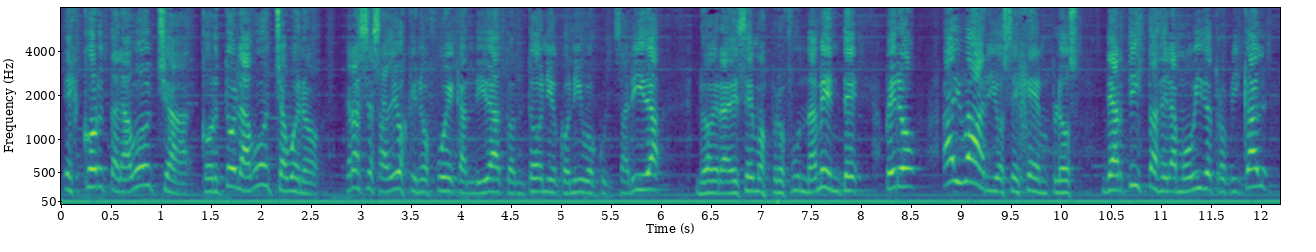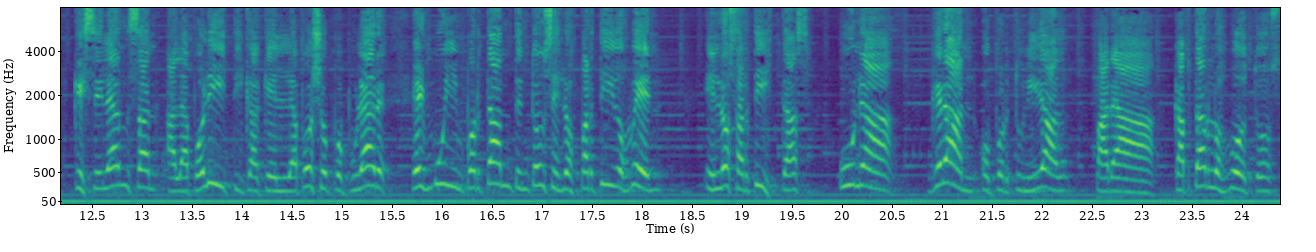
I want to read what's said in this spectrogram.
Es corta la bocha, cortó la bocha. Bueno, gracias a Dios que no fue candidato Antonio con Ivo Kutsarida. Lo agradecemos profundamente. Pero hay varios ejemplos de artistas de la movida tropical que se lanzan a la política, que el apoyo popular es muy importante. Entonces los partidos ven en los artistas una gran oportunidad para captar los votos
